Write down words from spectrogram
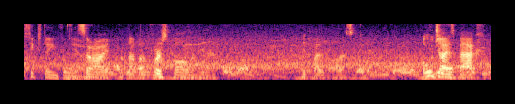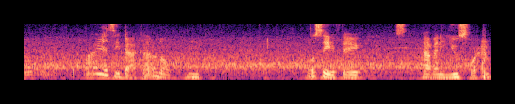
16 from the It's alright. First ball when you're hit by the ball. That's okay. Ojha is back. Why is he back? I don't know. Hmm. We'll see if they have any use for him.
